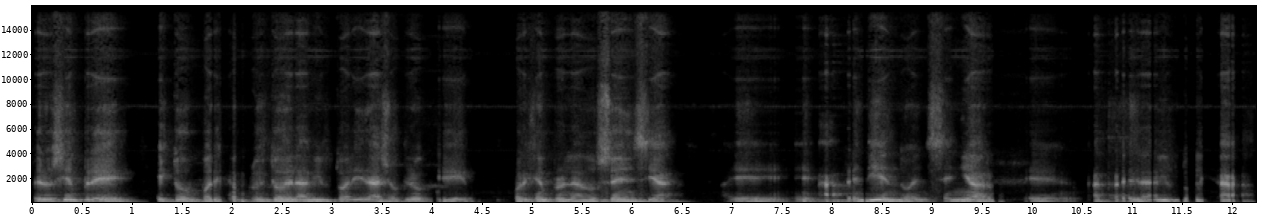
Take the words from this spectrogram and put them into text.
pero siempre esto, por ejemplo, esto de la virtualidad, yo creo que, por ejemplo, en la docencia, eh, eh, aprendiendo a enseñar eh, a través de la virtualidad,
